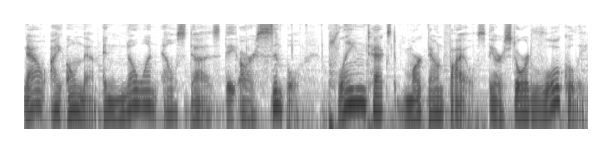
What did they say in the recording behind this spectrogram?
now I own them and no one else does. They are simple, plain text markdown files. They are stored locally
